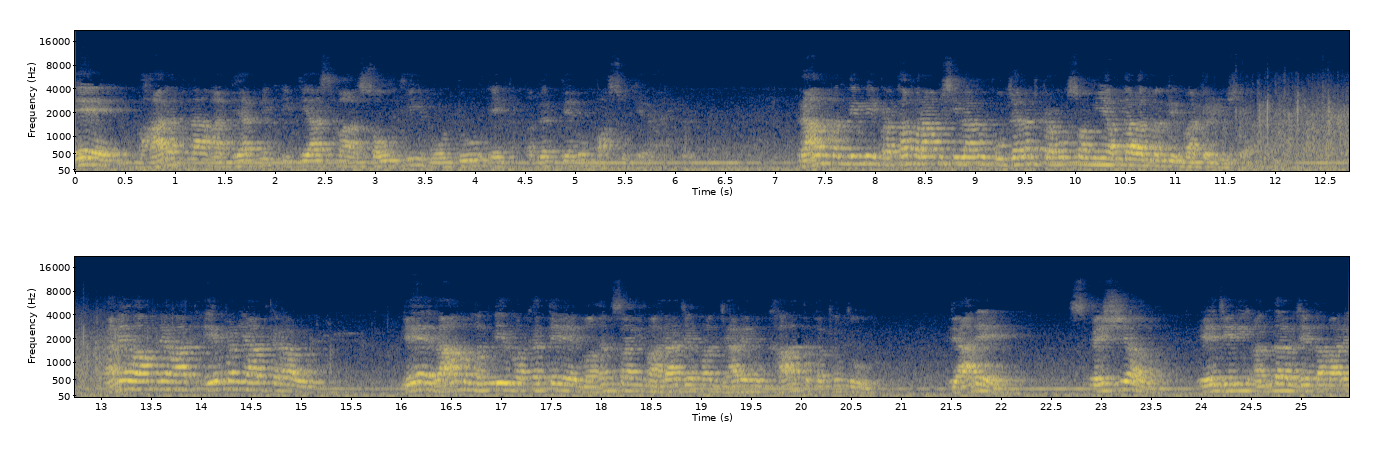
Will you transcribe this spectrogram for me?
એ ભારતના આધ્યાત્મિક ઇતિહાસમાં સૌથી મોટું એક અગત્યનું પાસું કહેવાય. રામ મંદિરની પ્રથમ રામશિલાનું પૂજન જ પ્રમુખ સ્વામીએ અમદાવાદ મંદિરમાં કર્યું છે. અને આપને વાત એ પણ યાદ કરાવું કે રામ મંદિર વખતે મહંસાઈ મહારાજે પણ જ્યારે એનું ખાત થતું હતું ત્યારે સ્પેશિયલ એ જેની અંદર જે તમારે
